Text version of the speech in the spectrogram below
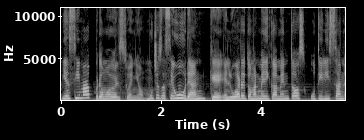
y encima promueve el sueño. Muchos aseguran que en lugar de tomar medicamentos utilizan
